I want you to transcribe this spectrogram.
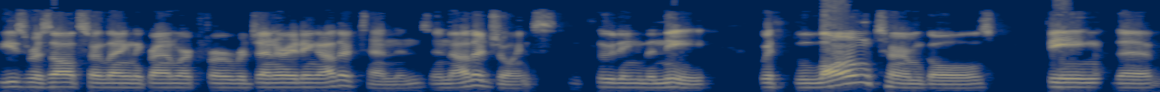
These results are laying the groundwork for regenerating other tendons and other joints, including the knee, with long term goals being the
